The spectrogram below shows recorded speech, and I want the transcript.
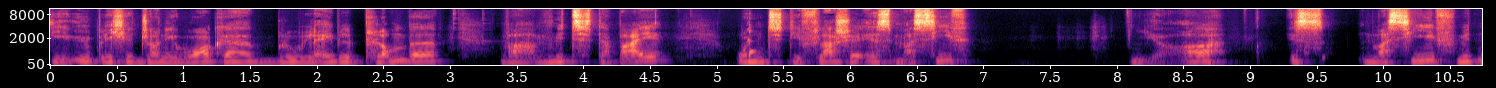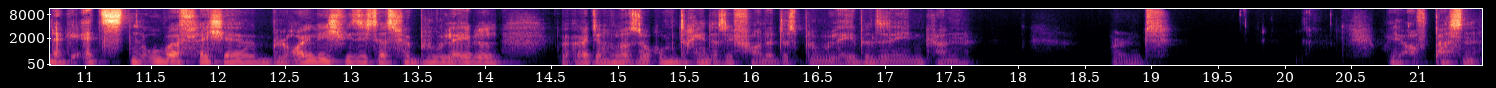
Die übliche Johnny Walker Blue Label Plombe war mit dabei und die Flasche ist massiv. Ja, ist massiv mit einer geätzten Oberfläche, bläulich, wie sich das für Blue Label gehört. Ja nur so rumdrehen, dass ich vorne das Blue Label sehen kann. Und hier aufpassen,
